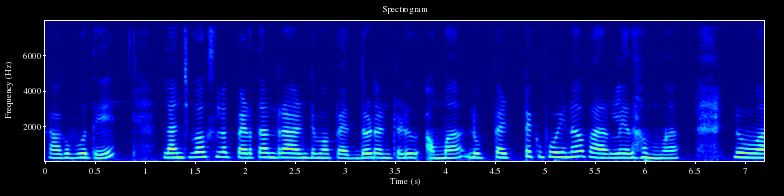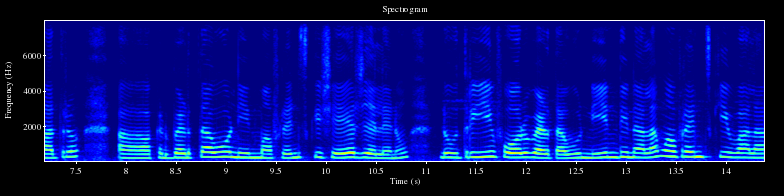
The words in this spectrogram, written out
కాకపోతే లంచ్ బాక్స్లో పెడతాండ్రా అంటే మా పెద్దోడు అంటాడు అమ్మ నువ్వు పెట్టకపోయినా పర్లేదమ్మా నువ్వు మాత్రం అక్కడ పెడతావు నేను మా ఫ్రెండ్స్కి షేర్ చేయలేను. నువ్వు త్రీ ఫోర్ పెడతావు నేను తినాలా మా ఫ్రెండ్స్కి ఇవ్వాలా?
